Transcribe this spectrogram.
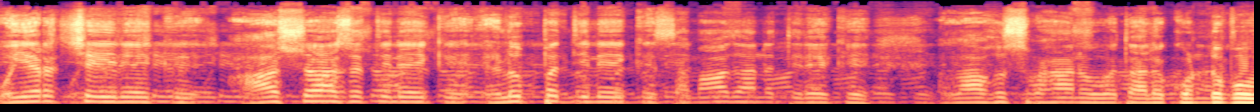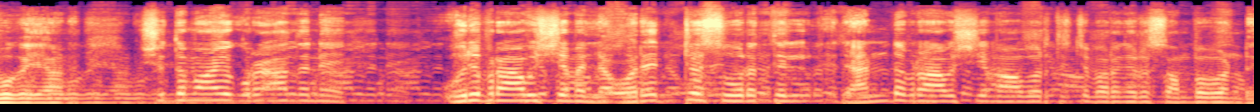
ഉയർച്ചയിലേക്ക് ആശ്വാസത്തിലേക്ക് എളുപ്പത്തിലേക്ക് സമാധാനത്തിലേക്ക് അള്ളാഹു സുഹാനുഭവത്താലെ കൊണ്ടുപോവുകയാണ്. വിശുദ്ധമായ ഖുർആൻ തന്നെ ഒരു പ്രാവശ്യമല്ല ഒരൊറ്റ സൂറത്തിൽ രണ്ട് പ്രാവശ്യം ആവർത്തിച്ച് പറഞ്ഞൊരു സംഭവമുണ്ട്.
